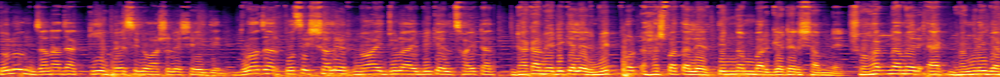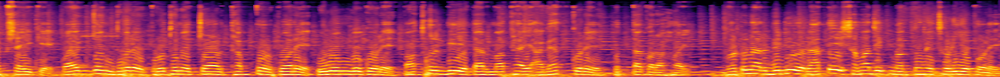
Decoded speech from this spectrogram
চলুন জানা যাক কি হয়েছিল আসলে সেই দিন। দু সালের নয় জুলাই বিকেল ছয়টা, ঢাকা মেডিকেলের মিটফোর্ট হাসপাতালের তিন নম্বর গেটের সামনে, সোহাগ নামের এক ভাঙড়ি ব্যবসায়ীকে কয়েকজন ধরে প্রথমে চর থাপ্পড় পরে উলঙ্গ করে পাথর দিয়ে তার মাথায় আঘাত করে হত্যা করা হয়। ঘটনার ভিডিও রাতে সামাজিক মাধ্যমে ছড়িয়ে পড়ে।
